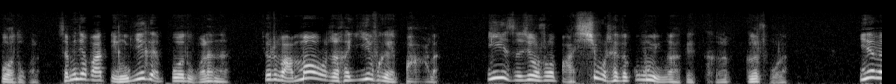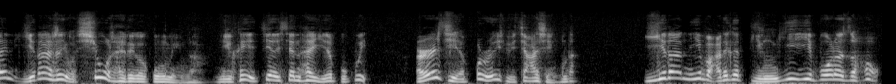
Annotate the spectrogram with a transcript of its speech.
剥夺了。什么叫把顶衣给剥夺了呢？就是把帽子和衣服给扒了，意思就是说把秀才的功名啊给革革除了。因为你一旦是有秀才这个功名啊，你可以见县太爷不跪，而且不允许加刑的。一旦你把这个顶衣一剥了之后，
